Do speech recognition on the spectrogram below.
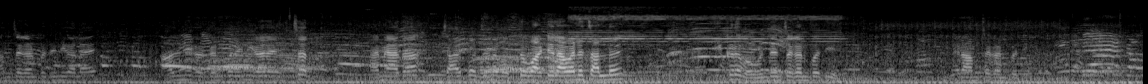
आमचा गणपती निघाला आहे अजून एक गणपती निघालाय. चल आम्ही आता चार पाच जण फक्त वाटे लावायला चाललोय. इकडे भाऊन त्यांचा गणपती आहे. इकडे आमचा गणपती.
